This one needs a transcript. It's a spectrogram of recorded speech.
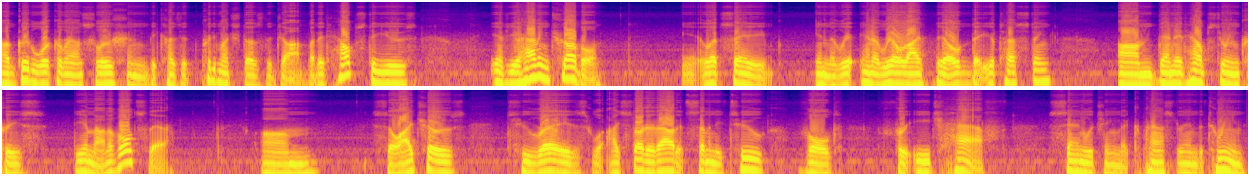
a good workaround solution because it pretty much does the job. But it helps to use, if you're having trouble, let's say in, the in a real-life build that you're testing, um, then it helps to increase the amount of volts there. Um, so I chose to raise, well, I started out at 72 volt for each half, sandwiching the capacitor in between,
